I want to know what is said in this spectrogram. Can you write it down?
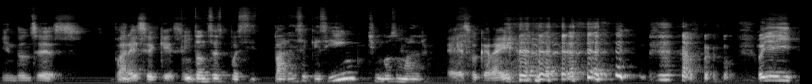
Y entonces, parece que sí. Entonces, pues sí, parece que sí, chingó su madre. Eso, caray. Oye, y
